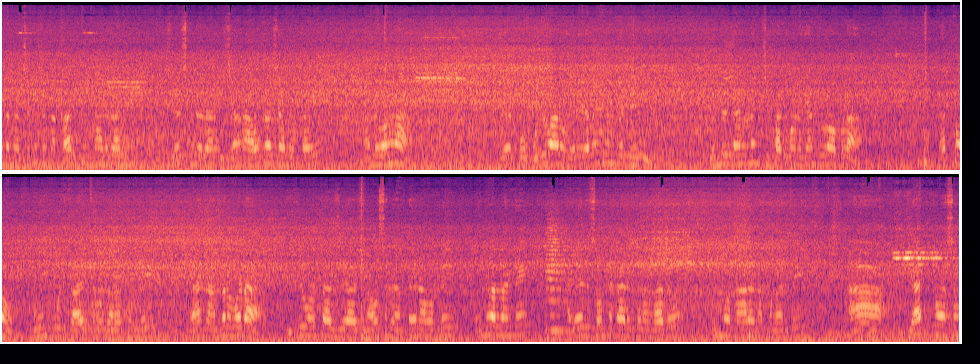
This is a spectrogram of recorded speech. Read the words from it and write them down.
ఏదైనా చిన్న చిన్న కార్యక్రమాలు కానీ చేసుకునేదానికి చాలా అవకాశాలు ఉంటాయి. అందువలన రేపు బుధవారం ఇరవై ఇరవై ఎనిమిదో తేదీ తొమ్మిది గంటల నుంచి పదకొండు గంటల లోపల మొత్తం భూమి పూజ కార్యక్రమం జరుగుతుంది. దాన్ని అందరూ కూడా విజయవంతాలు చేయాల్సిన అవసరం ఎంతైనా ఉంది. ఎందువల్లంటే అదేది సొంత కార్యక్రమం కాదు. తుమ్మూరు నారాయణమ్మ గారిది ఆ జాతి కోసం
